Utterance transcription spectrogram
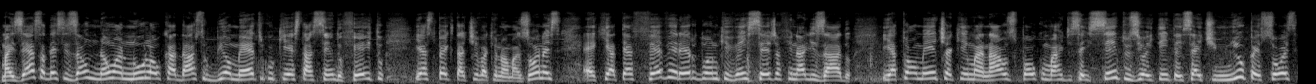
Mas essa decisão não anula o cadastro biométrico que está sendo feito feito e a expectativa aqui no Amazonas é que até fevereiro do ano que vem seja finalizado. E atualmente aqui em Manaus, pouco mais de 687 mil pessoas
